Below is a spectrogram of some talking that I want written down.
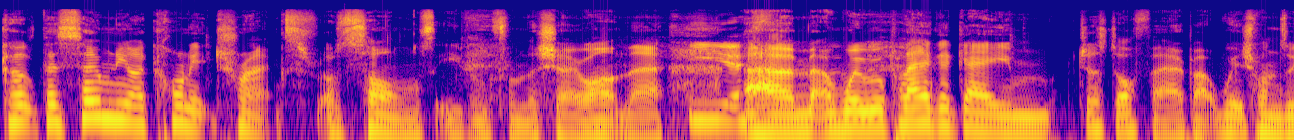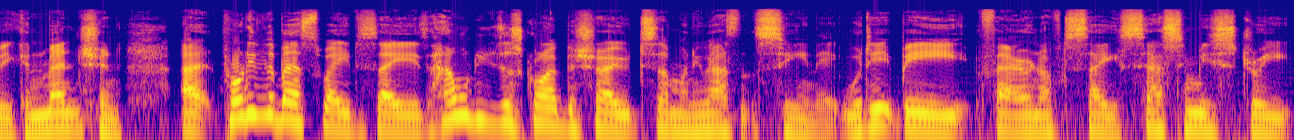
'cause there's so many iconic tracks or songs even from the show, aren't there? Yes, Um, and we were playing a game just off air about which ones we can mention. Uh, probably the best way to say is how would you describe the show to someone who hasn't seen it? Would it be fair enough to say Sesame Street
